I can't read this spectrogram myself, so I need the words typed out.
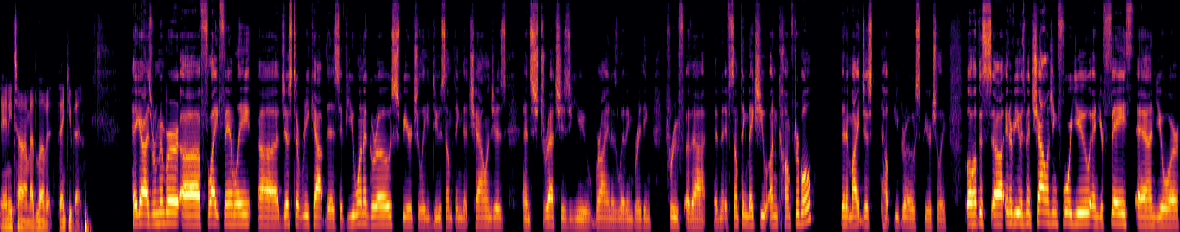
Anytime. I'd love it. Thank you, Ben. Hey guys, remember uh, Flyte Family. Uh, just to recap this, if you want to grow spiritually, do something that challenges and stretches you. Brian is living, breathing proof of that. And if something makes you uncomfortable, then it might just help you grow spiritually. Well, I hope this uh, interview has been challenging for you and your faith and your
